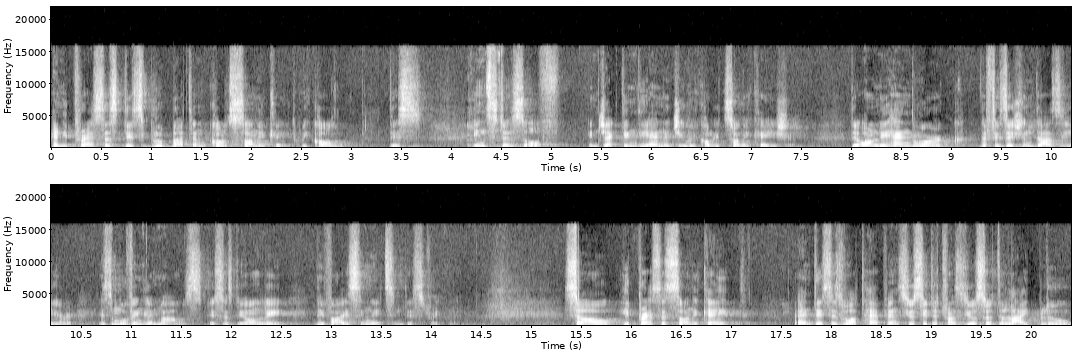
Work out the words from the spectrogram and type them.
and he presses this blue button called sonicate. We call this instance of injecting the energy, we call it sonication. The only handwork the physician does here is moving a mouse. This is the only device he needs in this treatment. So he presses sonicate, and this is what happens. You see the transducer, the light blue.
